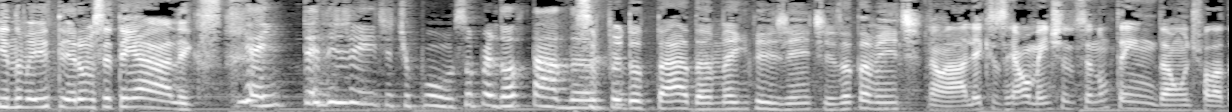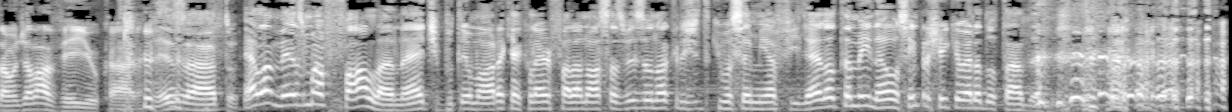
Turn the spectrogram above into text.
e no meio termo você tem a Alex. Que é inteligente, tipo, super dotada. Super dotada, mega inteligente, exatamente. Não, a Alex realmente você não tem da onde falar da onde ela veio, cara. Exato. Ela mesma fala, né? Tipo, tem uma hora que a Claire fala: Nossa, às vezes eu não acredito que você é minha filha. Ela também não, eu sempre achei que eu era adotada.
